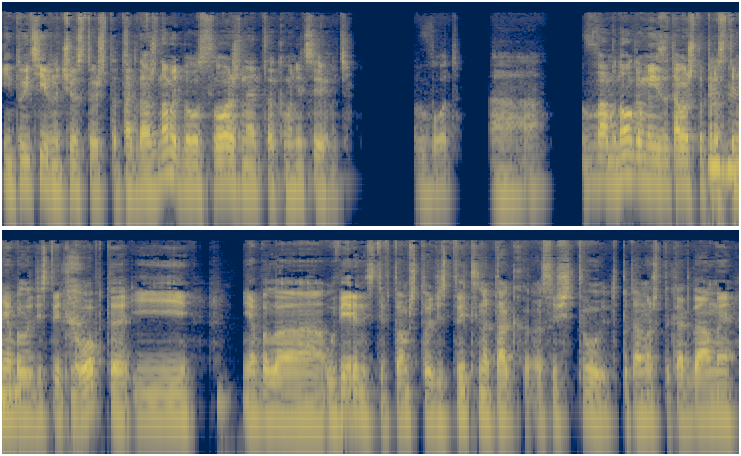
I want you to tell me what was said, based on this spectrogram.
интуитивно чувствуешь, что так должно быть, было сложно это коммуницировать. Вот. А, во многом из-за того, что просто угу. не было действительно опыта и не было уверенности в том, что действительно так существует. Потому что когда мы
